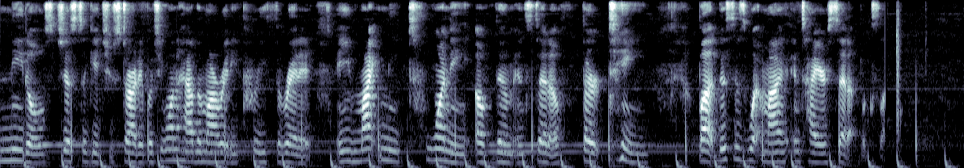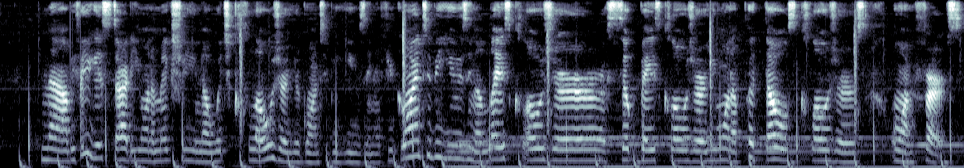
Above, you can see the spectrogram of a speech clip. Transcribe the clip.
needles just to get you started, but you want to have them already pre-threaded. And you might need 20 of them instead of 13. But this is what my entire setup looks like. Now, before you get started, you want to make sure you know which closure you're going to be using. If you're going to be using a lace closure, a silk-based closure, you want to put those closures on first.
